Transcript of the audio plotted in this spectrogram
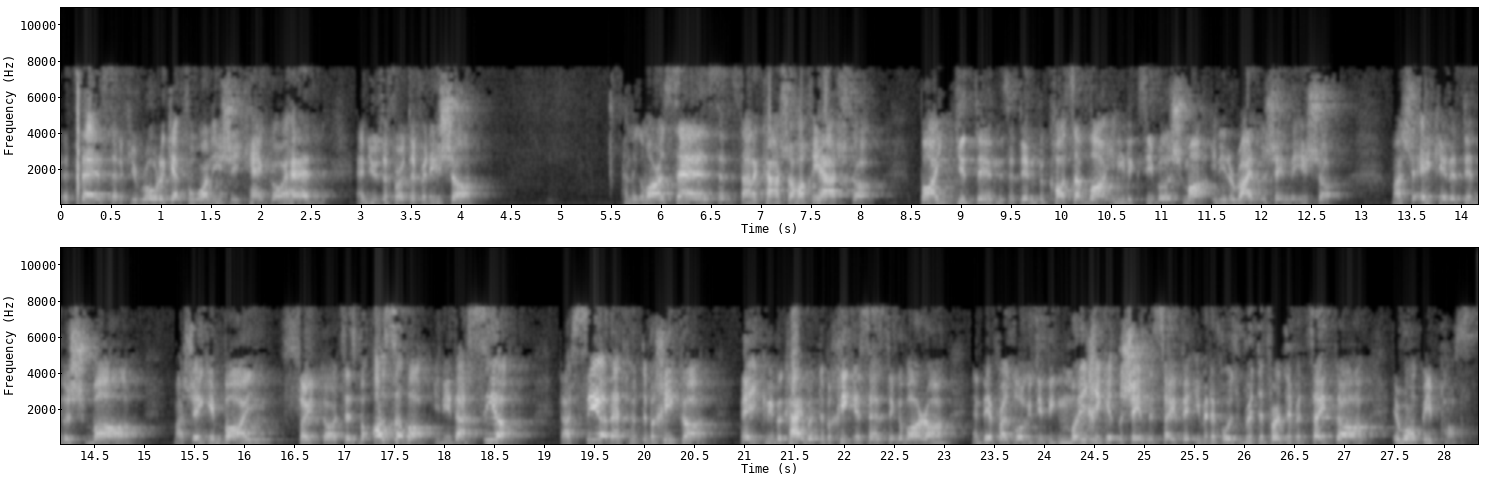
that says that if you wrote a get for one Isha, you can't go ahead and use it for a different Isha. And the Gemara says that it's not a kasha, hachi hashta. By Gittin is a din because of law, you need a ksiva l'shma, you need a ride l'shem l'isha. Masha'eke the din l'shma, masha'eke by Saita, it says v'osala, you need asiya. The asiya, that's with the bechika. Be bekayim with the bechika says the Gemara, and therefore as long as you be moichik it l'shem l'saita, even if it was written for a different saita, it won't be possible.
